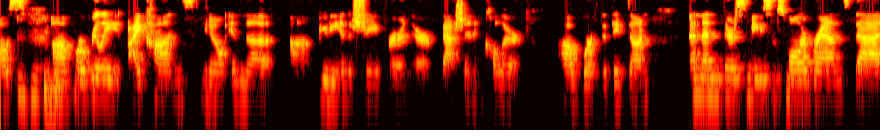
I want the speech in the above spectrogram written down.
House, Mhm. um, who are really icons, you know, in the um, beauty industry for their fashion and color uh, work that they've done. And then there's maybe some smaller brands that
